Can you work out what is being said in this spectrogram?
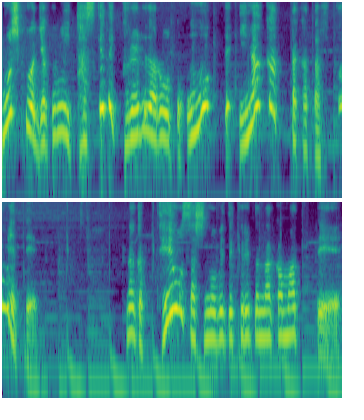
もしくは逆に助けてくれるだろうと思っていなかった方含めて、なんか手を差し伸べてくれた仲間って、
